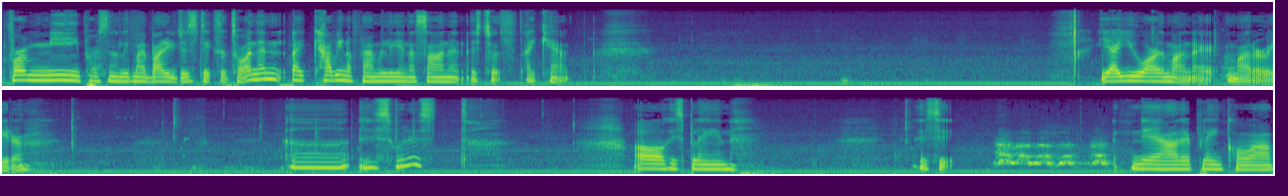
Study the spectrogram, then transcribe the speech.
for me personally, my body just takes a toll. And then like having a family and a son, and it's just I can't. Yeah, you are the moder- moderator. Uh, is what is? Th- oh, he's playing. Is he? Yeah, they're playing co-op.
